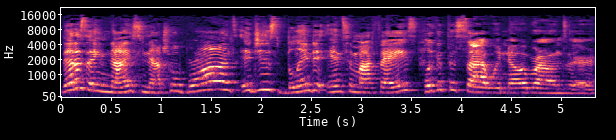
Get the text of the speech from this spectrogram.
That is a nice natural bronze. It just blended into my face. Look at the side with no bronzer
